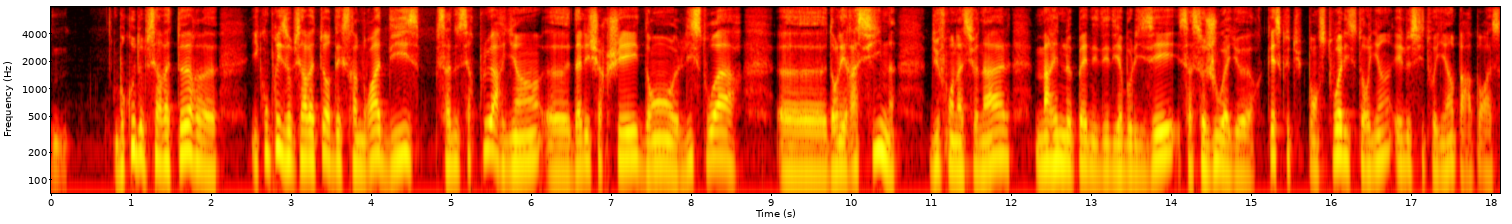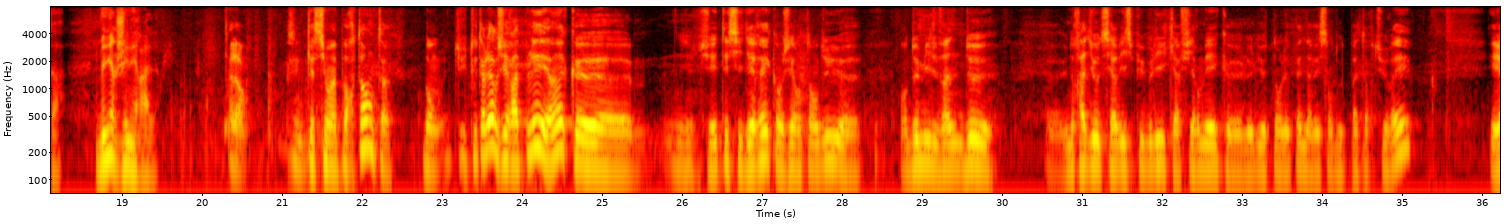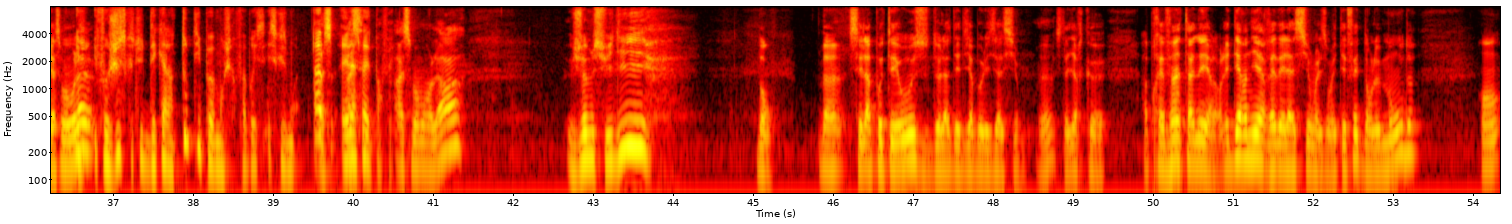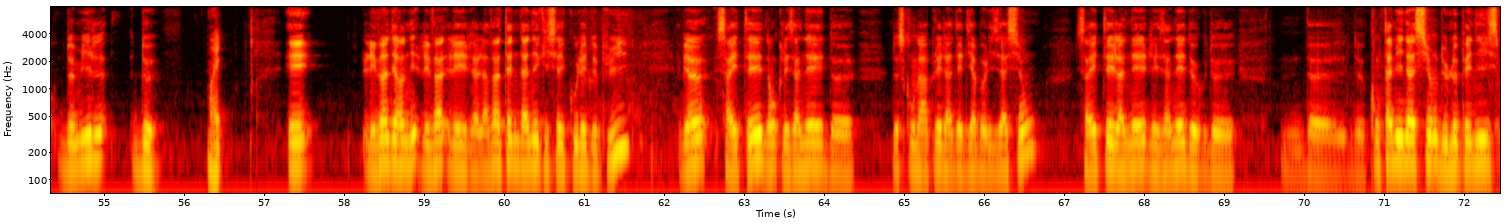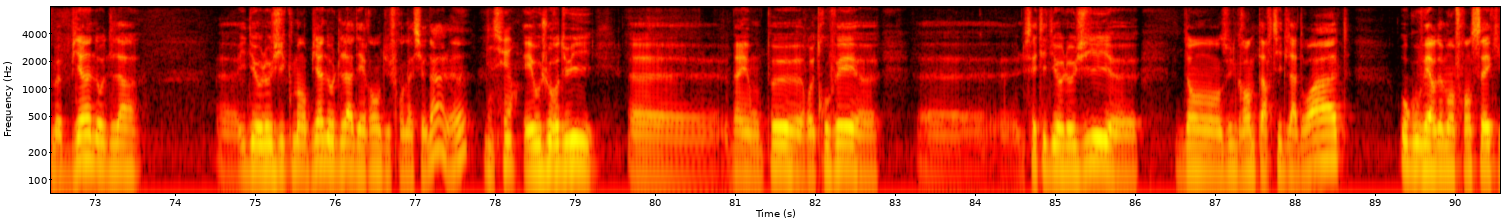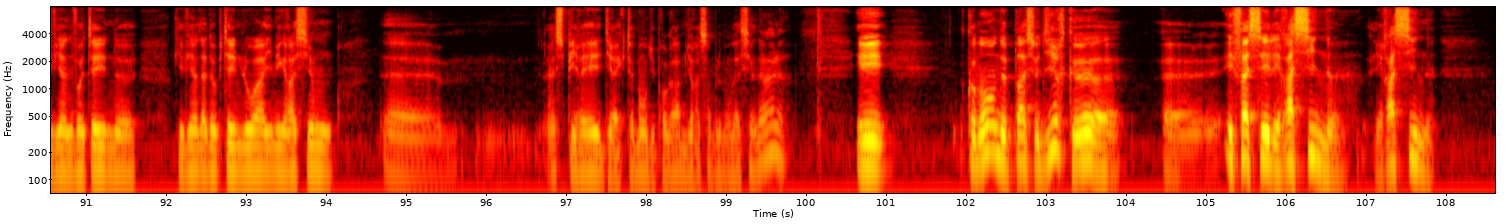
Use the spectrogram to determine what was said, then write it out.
beaucoup d'observateurs, euh, y compris les observateurs d'extrême droite, disent ça ne sert plus à rien euh, d'aller chercher dans l'histoire, dans les racines du Front National. Marine Le Pen est dédiabolisée, ça se joue ailleurs. Qu'est-ce que tu penses, toi, l'historien et le citoyen, par rapport à ça, de manière générale? Alors, c'est une question importante. Bon, tout à l'heure, j'ai rappelé hein, que euh, j'ai été sidéré quand j'ai entendu euh, en 2022 euh, une radio de service public affirmer que le lieutenant Le Pen n'avait sans doute pas torturé. Et à ce moment-là. Il faut juste que tu te décales un tout petit peu, mon cher Fabrice. Excuse-moi. et là, ça va être parfait. À ce moment-là, je me suis dit bon, ben, c'est l'apothéose de la dédiabolisation. Hein. C'est-à-dire que après 20 années. Alors les dernières révélations, elles ont été faites dans le monde en 2002. Oui. Et les 20 derniers, les la vingtaine d'années qui s'est écoulée depuis, eh bien, ça a été donc les années de, de ce qu'on a appelé la dédiabolisation. Ça a été l'année, les années de, de, de, contamination du lepénisme bien au-delà, euh, idéologiquement, bien au-delà des rangs du Front National. Hein. Bien sûr. Et aujourd'hui, euh, ben, on peut retrouver euh, cette idéologie dans une grande partie de la droite, au gouvernement français qui vient de voter une, qui vient d'adopter une loi immigration inspirée directement du programme du Rassemblement national. Et comment ne pas se dire que effacer les racines, les racines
